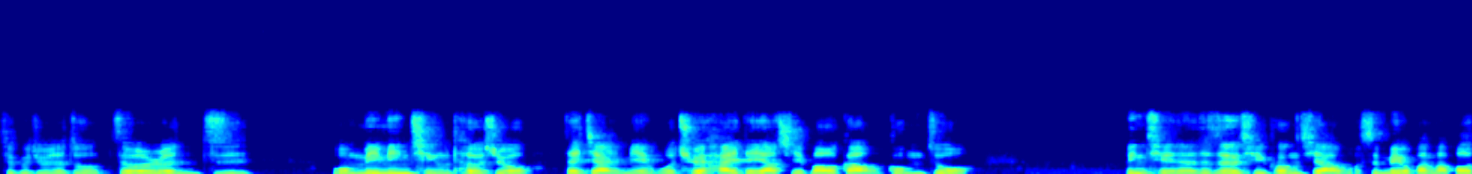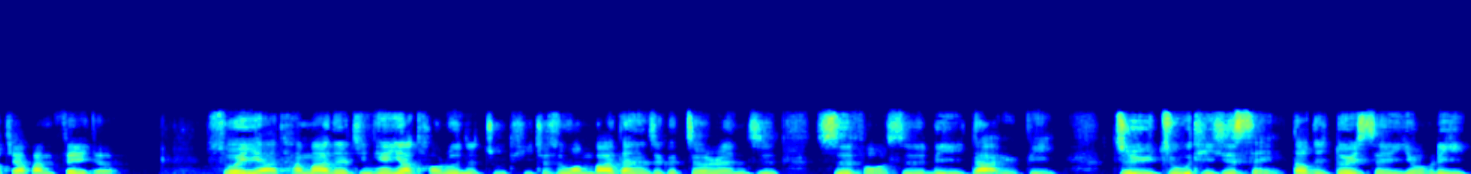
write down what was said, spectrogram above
这个就叫做责任制。我明明请了特休。在家里面，我却还得要写报告、工作，并且呢，在这个情况下，我是没有办法报加班费的。所以啊，他妈的，今天要讨论的主题就是王八蛋的这个责任制是否是利大于弊。至于主体是谁，到底对谁有利、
